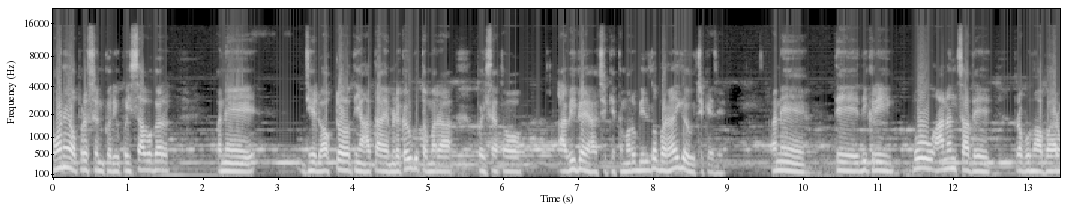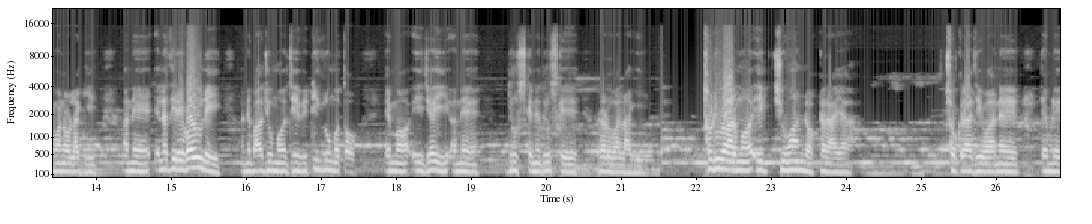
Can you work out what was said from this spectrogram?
કોણે ઓપરેશન કર્યું પૈસા વગર? અને જે ડૉક્ટરો ત્યાં હતા, એમણે કહ્યું કે તમારા પૈસા તો આવી ગયા છે કે તમારું બિલ તો ભરાઈ ગયું છે કે છે અને તે દીકરી બહુ આનંદ સાથે પ્રભુનો આભાર માનવા લાગી અને એનાથી રહેવાયું નહીં. અને બાજુમાં જે વેટિંગ રૂમ હતો, એમાં એ જઈ અને ધ્રુસકે ને ધ્રુસકે રડવા લાગી. થોડી વારમાં એક જુવાન ડૉક્ટર આવ્યા છોકરા જેવા અને તેમણે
